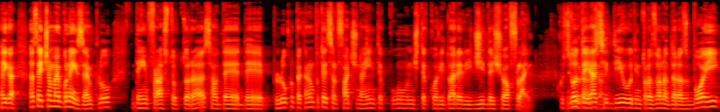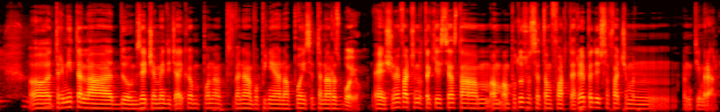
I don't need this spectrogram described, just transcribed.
Adică ăsta e cel mai bun exemplu de infrastructură sau de, de lucru pe care nu puteai să-l faci înainte cu niște coridoare rigide și offline. Du-te, ia CD-ul dintr-o zonă de război, uh, trimite la 10 medici, adică până venea opinia înapoi, se termina războiul. E, și noi facem toată chestia asta, am, am putut să o setăm foarte repede și să o facem în, în timp real.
